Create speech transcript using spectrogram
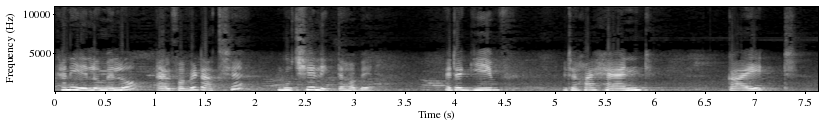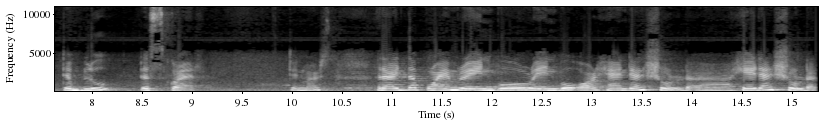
এখানে এলোমেলো অ্যালফাবেট আছে, গুছিয়ে লিখতে হবে। এটা গিভ এটা হয় হ্যান্ড কাইট এটা ব্লু এটা square ten marks write the poem rainbow rainbow or hand and shoulder head and shoulder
